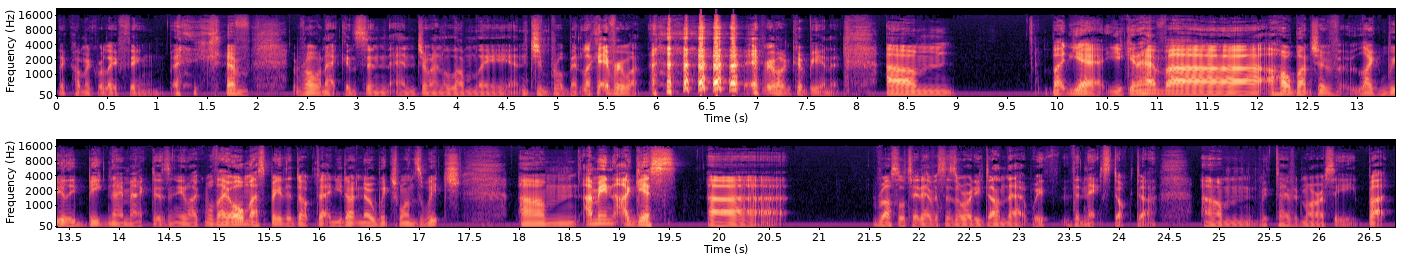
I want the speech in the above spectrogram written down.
the comic relief thing. you could have Rowan Atkinson and Joanna Lumley and Jim Broadbent, like everyone. everyone could be in it. Um, but yeah, you can have uh, a whole bunch of like really big name actors, and you're like, well, they all must be the Doctor, and you don't know which one's which. Um, I mean, I guess uh, Russell T Davies has already done that with the next Doctor, um, with David Morrissey, but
